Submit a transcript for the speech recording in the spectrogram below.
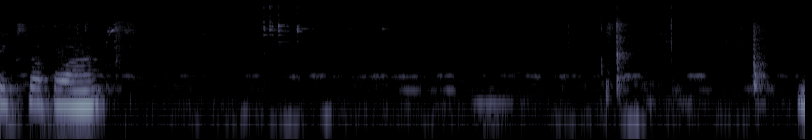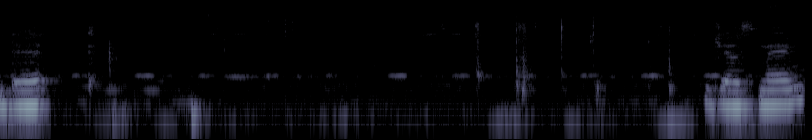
Six of wands. Death judgment.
